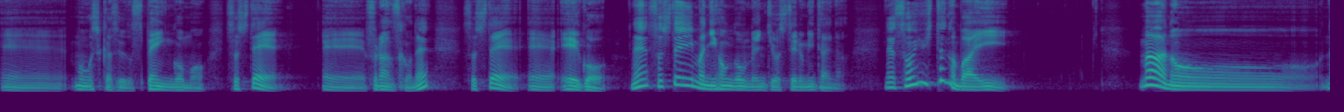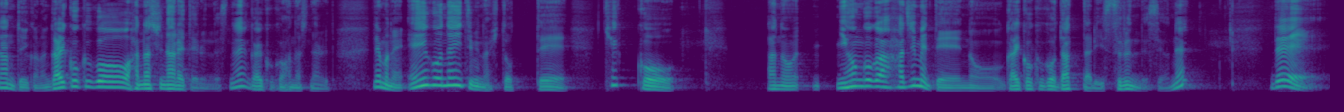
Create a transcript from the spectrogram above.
えー、もしかするとスペイン語も。そして、えー、フランス語ね。そして、えー、英語、ね、そして今日本語も勉強してるみたいな、ね、そういう人の場合まああの何というかな。外国語を話し慣れてるんですね。外国語を話し慣れてでもね英語ネイティブの人って結構あの日本語が初めての外国語だったりするんですよね。で、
